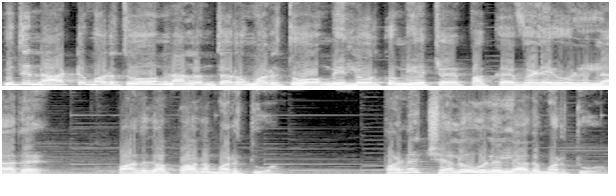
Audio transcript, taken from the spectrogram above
இது நாட்டு மருத்துவம் நலம் தரும் மருத்துவம் எல்லோருக்கும் ஏற்ற பக்க விளைவுகள் இல்லாத பாதுகாப்பான மருத்துவம் பண செலவுகள் இல்லாத மருத்துவம்.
